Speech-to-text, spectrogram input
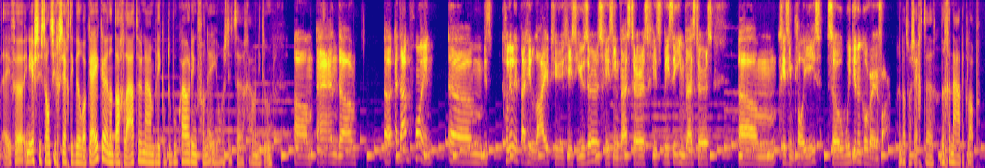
even in eerste instantie gezegd: Ik wil wel kijken. En een dag later, na een blik op de boekhouding, van nee, jongens, dit uh, gaan we niet doen. Um, and um, uh, at that point, um, it's clearly that he lied to his users, his investors, his VC investors. Um, his employees. So we didn't go very far. En dat was echt uh, de genadeklap.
